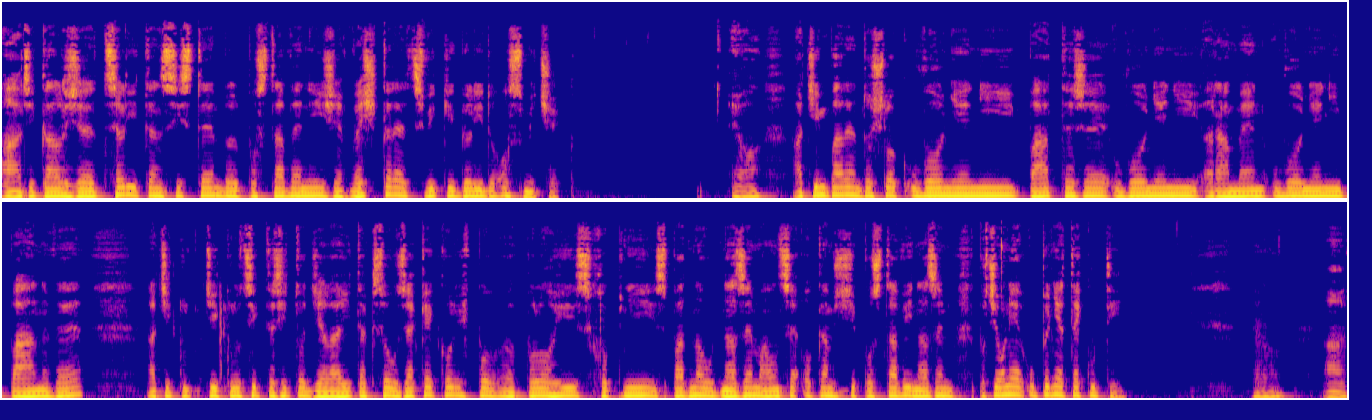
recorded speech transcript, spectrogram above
a říkal, že celý ten systém byl postavený, že veškeré cviky byly do osmiček. Jo? A tím pádem došlo k uvolnění páteře, uvolnění ramen, uvolnění pánve a ti, ti kluci, kteří to dělají, tak jsou z jakékoliv po, polohy schopní spadnout na zem a on se okamžitě postaví na zem, protože on je úplně tekutý. Jo? A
